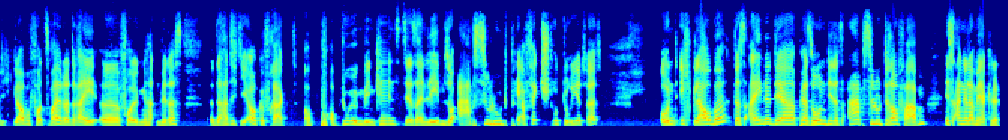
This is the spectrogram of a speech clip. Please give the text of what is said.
ich glaube, vor zwei oder drei äh, Folgen hatten wir das. Da hatte ich dich auch gefragt, ob, ob du irgendwen kennst, der sein Leben so absolut perfekt strukturiert hat. Und ich glaube, dass eine der Personen, die das absolut drauf haben, ist Angela Merkel.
